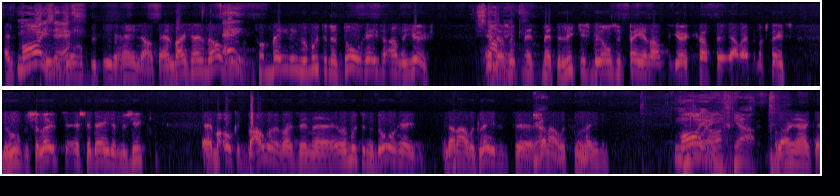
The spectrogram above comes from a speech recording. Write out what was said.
en Mooi, zeg. doet iedereen dat. En wij zijn wel Hey. van mening, we moeten het doorgeven aan de jeugd. Snap en dat is ook met, met de liedjes bij ons in Peerland. De jeugd gaat, eh, ja, we hebben nog steeds de Hoevense Leut cd, de muziek. Eh, maar ook het bouwen, wij vinden, eh, we moeten het doorgeven. En dan houden we het levend, eh, Ja. dan houden we het gewoon levend. Mooi hoor. Ja. Belangrijk, hè?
